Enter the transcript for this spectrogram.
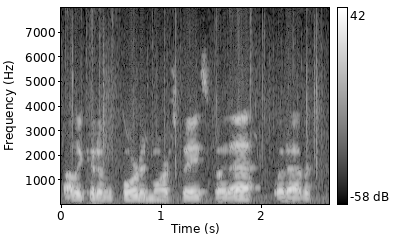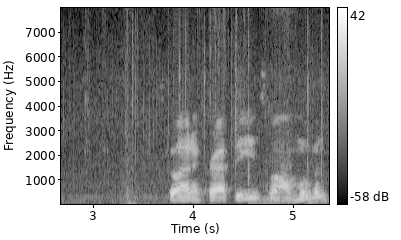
Probably could have afforded more space, but eh, whatever. Go ahead and craft these while I'm moving.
